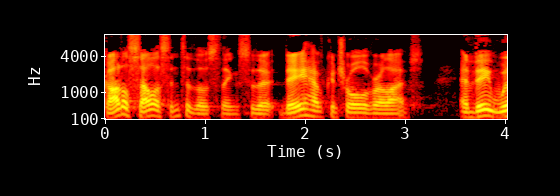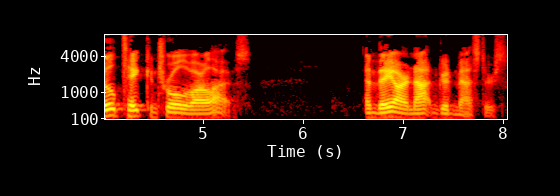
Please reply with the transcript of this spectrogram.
God will sell us into those things so that they have control of our lives. And they will take control of our lives. And they are not good masters.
